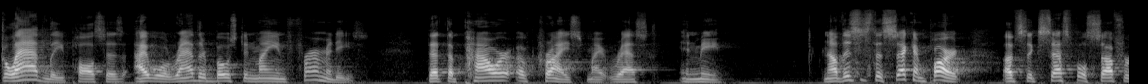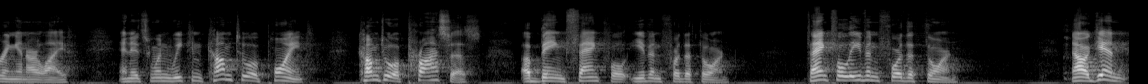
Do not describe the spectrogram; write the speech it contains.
gladly, Paul says, I will rather boast in my infirmities, that the power of Christ might rest in me. Now, this is the second part of successful suffering in our life, and it's when we can come to a point, come to a process of being thankful even for the thorn. Thankful even for the thorn. Now, again,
